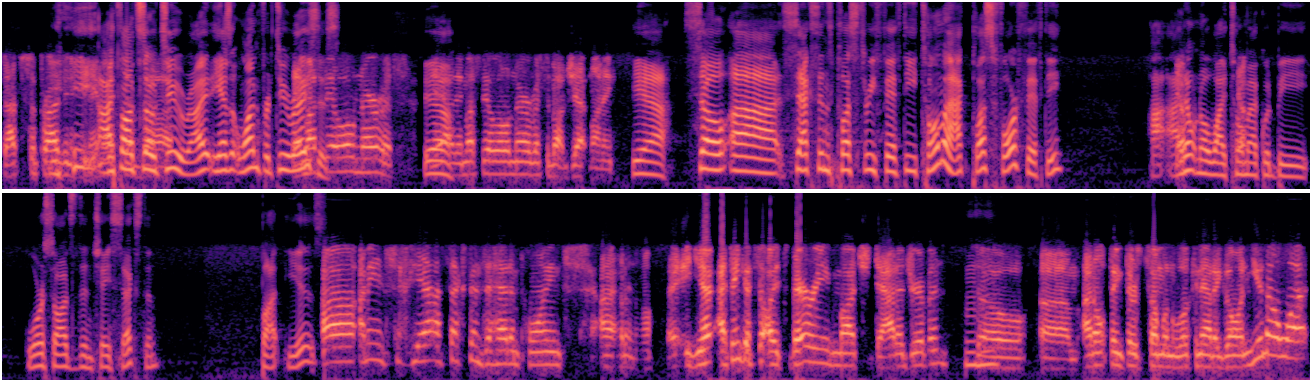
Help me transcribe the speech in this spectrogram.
that's surprising. They I thought have, so uh, too. Right? He hasn't won for two They must races. be a little nervous. Yeah. they must be a little nervous about Jett money. Yeah. So uh, Sexton's plus three fifty. Tomac plus four fifty. I, I don't know why Tomac would be worse odds than Chase Sexton, but he is. Uh, I mean, yeah, Sexton's ahead in points. I, I don't know. Uh, Yeah, I think it's it's very much data driven. Mm-hmm. So um, I don't think there's someone looking at it going, you know what,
